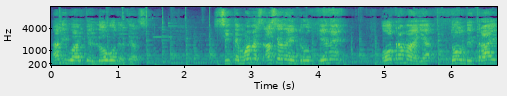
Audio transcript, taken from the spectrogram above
al igual que el logo de Delsi. Si te mueves hacia adentro, tiene otra malla donde trae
